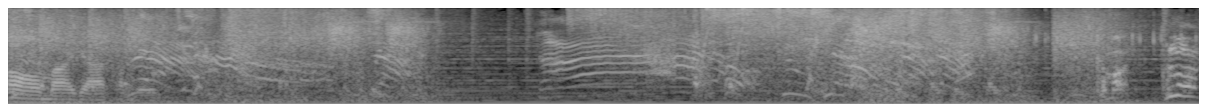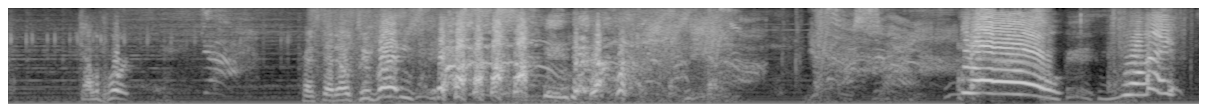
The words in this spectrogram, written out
Oh my god. Come on. Come on. Teleport. Press that L2 button. no! What?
